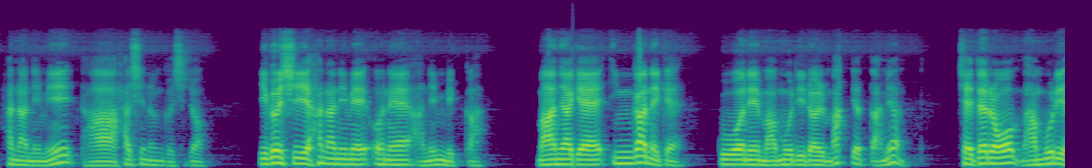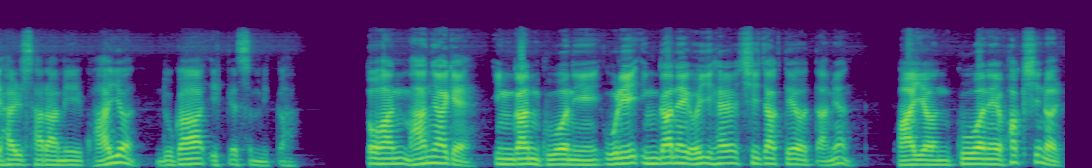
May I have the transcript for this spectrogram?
하나님이 다 하시는 것이죠. 이것이 하나님의 은혜 아닙니까? 만약에 인간에게 구원의 마무리를 맡겼다면 제대로 마무리할 사람이 과연 누가 있겠습니까? 또한 만약에 인간 구원이 우리 인간에 의해 시작되었다면 과연 구원의 확신을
